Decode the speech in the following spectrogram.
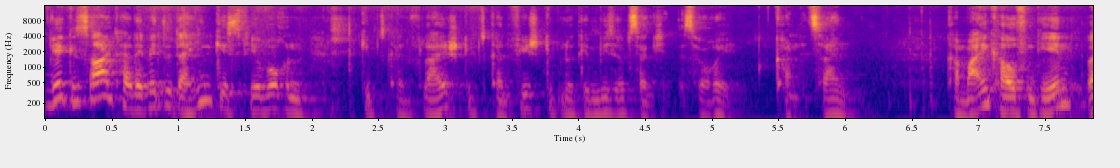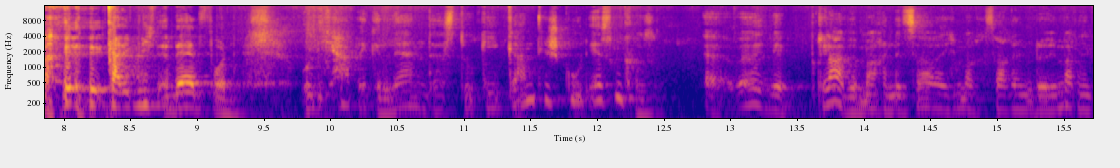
mir gesagt hatte, wenn du da hingehst, vier Wochen, gibt es kein Fleisch, gibt es kein Fisch, gibt nur Gemüse. Da sage ich, sorry, kann nicht sein. Kann mal einkaufen gehen, weil kann ich nicht ernähren von. Und ich habe gelernt, dass du gigantisch gut essen kannst äh, klar, wir machen jetzt Sachen, ich mache Sachen, wir machen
